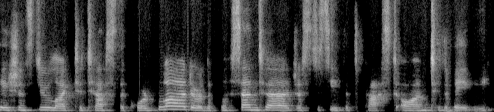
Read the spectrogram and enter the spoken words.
patients do like to test the cord blood or the placenta just to see if it's passed on to the baby.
